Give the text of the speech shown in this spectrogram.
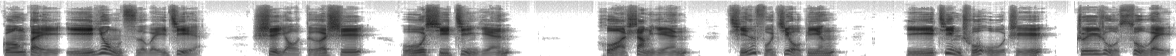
公辈宜用此为戒，事有得失，无需进言。或上言秦府救兵，以尽除武职，追入宿卫。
